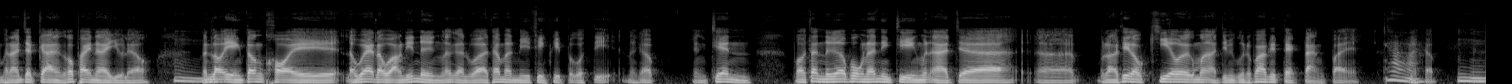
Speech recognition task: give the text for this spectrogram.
บริหารจัดการของเขาภายในอยู่แล้วอืมมันเราเองต้องคอยระแวดระวังนิดนึงแล้วกันว่าถ้ามันมีสิ่งผิดปกตินะครับ อย่างเช่นพอถ้าเนื้อพวกนั้นจริง ๆ มันอาจจะเอ่อเวลาที่เราเคี่ยวมันอาจจะมีคุณภาพที่แตกต่างไปค่ะนะครับอืม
